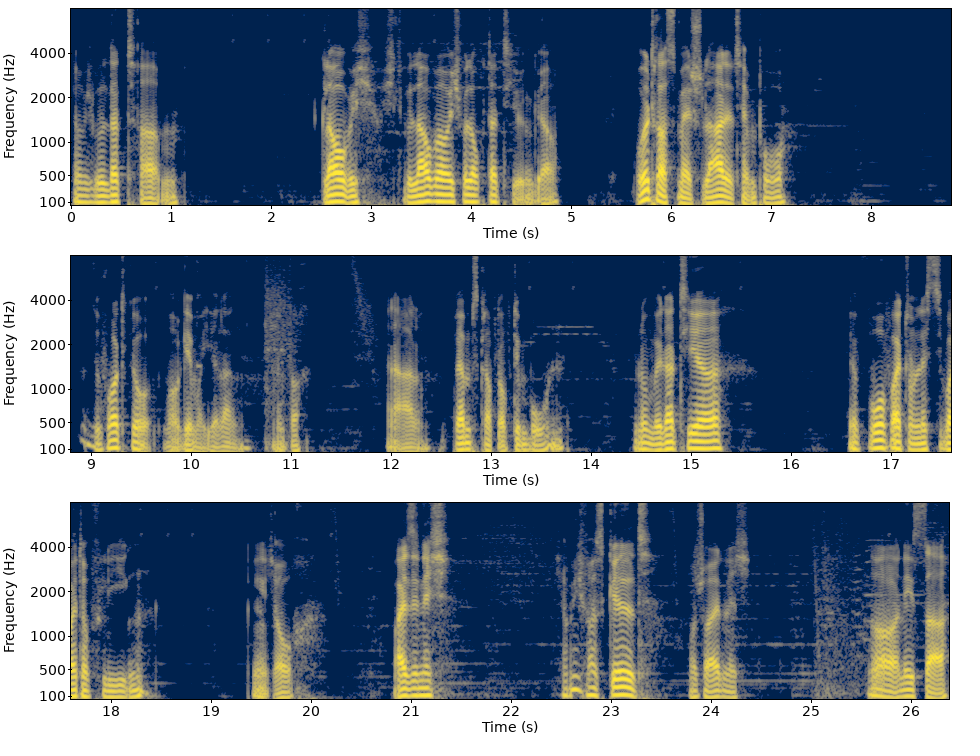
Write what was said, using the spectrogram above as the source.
glaube, ich will das haben. Glaube ich. Ich glaube, aber ich will auch das hier irgendwie. Ja. Ultra Smash Ladetempo. Sofort oh, gehen wir hier lang. Einfach. Keine Ahnung. Bremskraft auf dem Boden. Nun wir das hier. Der Wurf weiter und lässt sie weiter fliegen ich auch. Weiß ich nicht. Ich habe mich was gilt wahrscheinlich. So, nächster.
